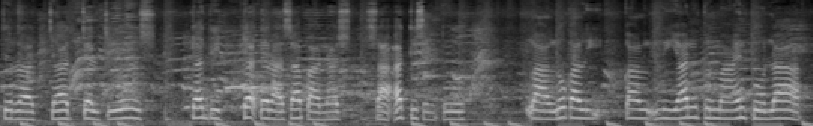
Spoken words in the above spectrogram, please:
derajat Celcius dan tidak terasa panas saat disentuh. Lalu kali, kalian bermain bola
